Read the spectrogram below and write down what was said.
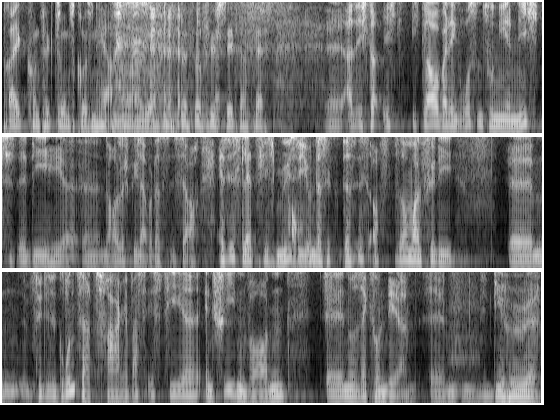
drei Konfektionsgrößen her. Ne? Also so viel steht ja fest. Äh, Also ich, ich, ich glaube bei den großen Turnieren nicht, äh, die hier äh, eine Rolle spielen, aber das ist ja auch, es ist letztlich müßig und das, das ist auch, sagen wir mal, für die, ähm, für diese Grundsatzfrage, was ist hier entschieden worden, nur sekundär, ähm, die, Höhe.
